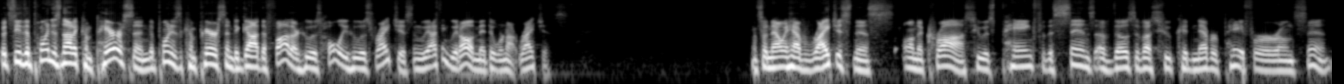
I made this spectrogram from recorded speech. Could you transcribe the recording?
But see, the point is not a comparison. The point is a comparison to God the Father, who is holy, who is righteous. And we, I think we'd all admit that we're not righteous. And so now we have righteousness on the cross who is paying for the sins of those of us who could never pay for our own sin.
